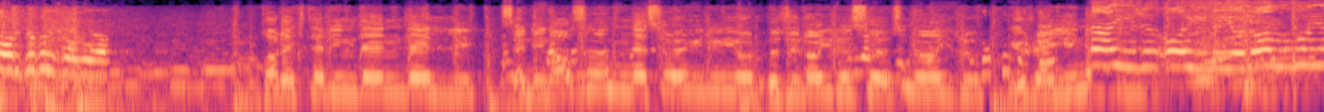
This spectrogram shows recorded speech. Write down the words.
Arkadaşlar ya. Karakterinden belli Senin ağzın ne söylüyor? Gözün ayrı sözün ayrı. Yüreğine olmuyor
